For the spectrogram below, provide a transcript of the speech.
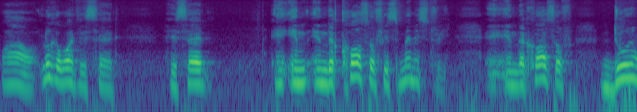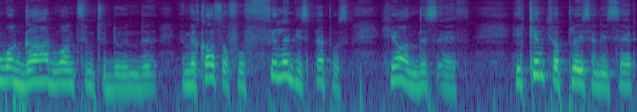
Wow, look at what he said. He said, in, in the course of his ministry, in the course of doing what God wants him to do, in the, in the course of fulfilling his purpose here on this earth, he came to a place and he said,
